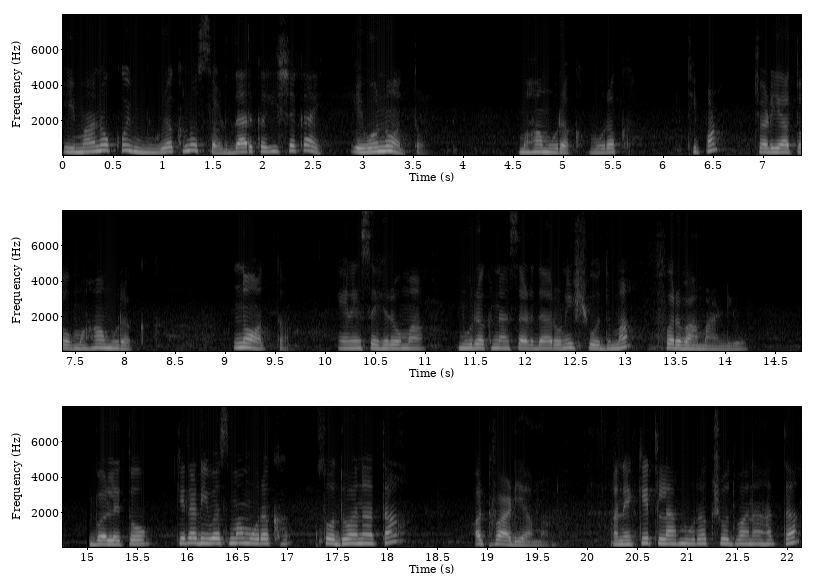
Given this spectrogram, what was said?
એમાંનો કોઈ મૂરખનો સરદાર કહી શકાય એવો નહોતો. મહામૂરખ, મૂરખથી પણ ચડિયાતો મહામૂરખ. નહોતો એને શહેરોમાં મૂરખના સરદારોની શોધમાં ફરવા માંડ્યો. ભલે તો કેટલા દિવસમાં મૂરખ શોધવાના હતા? અઠવાડિયામાં. અને કેટલા મૂરખ શોધવાના હતા?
